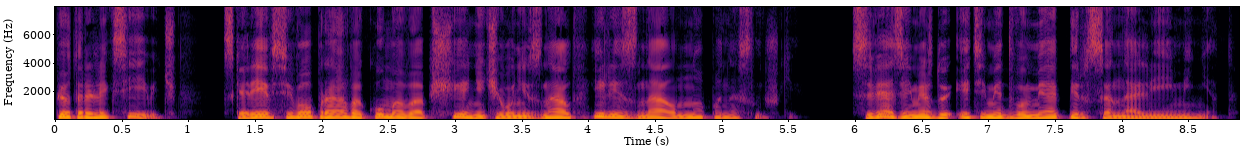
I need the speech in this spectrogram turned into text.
Петр Алексеевич, скорее всего, про Авакума вообще ничего не знал или знал, но понаслышке. Связи между этими двумя персоналиями нет.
